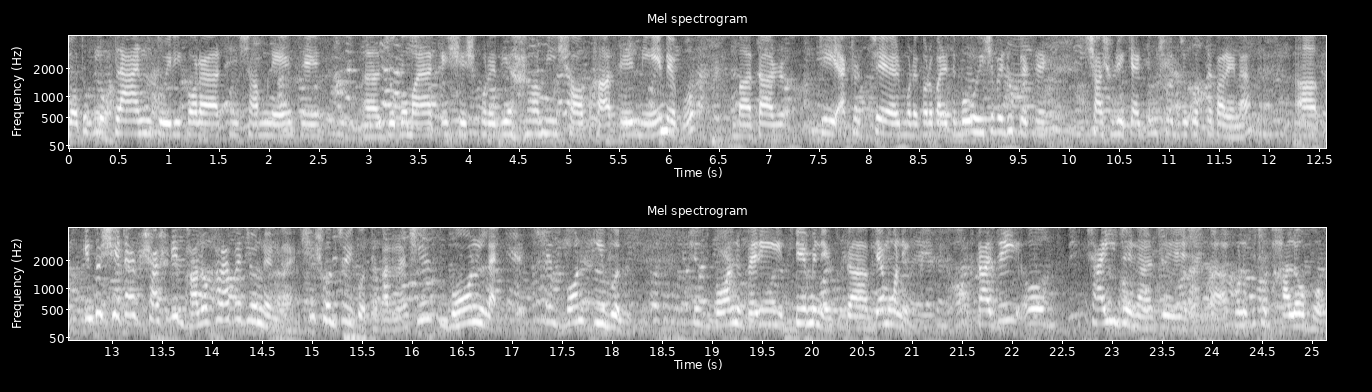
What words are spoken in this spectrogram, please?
যতগুলো প্ল্যান তৈরি করা আছে সামনে, যে যোগমায়াকে শেষ করে দিয়ে আমি সব হাতে নিয়ে নেব, বা তার যে একটা চেয়ার মনে করো বাড়িতে বউ হিসেবে ঢুকেছে, শাশুড়িকে একদম সহ্য করতে পারে না। কিন্তু সেটা শাশুড়ি ভালো খারাপের জন্য নয়, সে সহ্যই করতে পারে না। She is born like this she is born evil she is born very demonic demonic কাজেই ও চাইবে না যে কোনো কিছু ভালো হোক।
